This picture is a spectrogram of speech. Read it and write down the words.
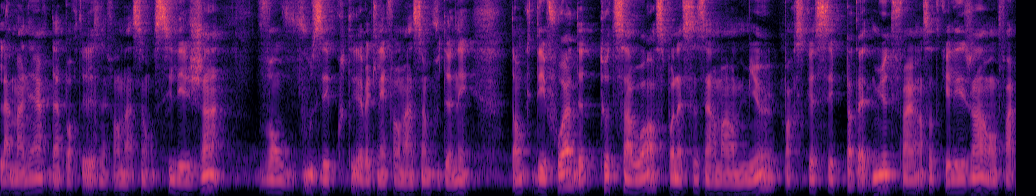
la manière d'apporter les informations. Si les gens vont vous écouter avec l'information que vous donnez. Donc, des fois, de tout savoir, c'est pas nécessairement mieux parce que c'est peut-être mieux de faire en sorte que les gens vont faire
